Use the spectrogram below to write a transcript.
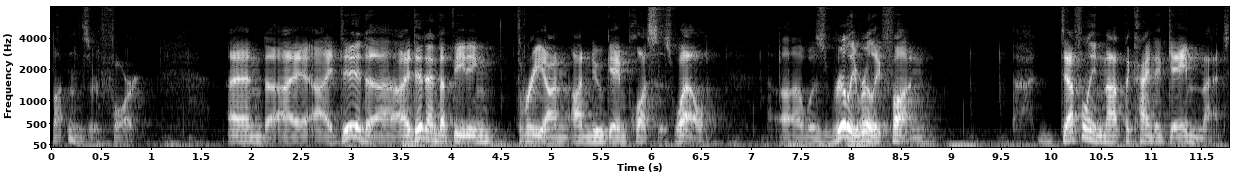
buttons are for. And I I did uh, I did end up beating three on on New Game Plus as well. Uh, was really really fun. Definitely not the kind of game that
